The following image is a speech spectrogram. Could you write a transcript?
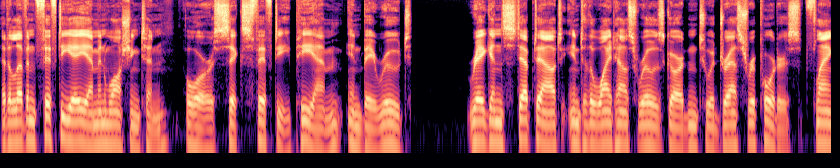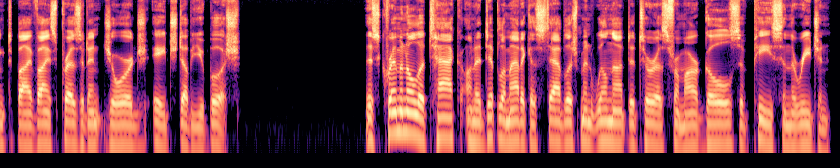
At 11:50 a.m. in Washington, or 6:50 p.m. in Beirut, Reagan stepped out into the White House Rose Garden to address reporters, flanked by Vice President George H.W. Bush. This criminal attack on a diplomatic establishment will not deter us from our goals of peace in the region.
